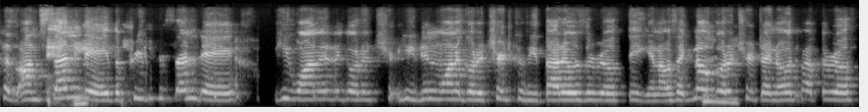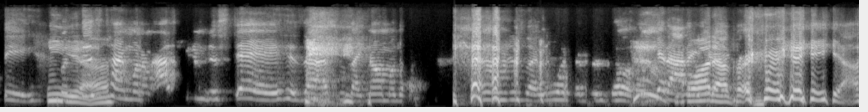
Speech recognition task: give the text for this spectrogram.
because on Sunday, the previous Sunday, he wanted to go to church. He didn't want to go to church because he thought it was the real thing. And I was like, no, go to mm. church. I know it's not the real thing. But yeah. this time when I'm asking him to stay, his ass was like, no, I'm gonna go. And I'm just like, whatever, go, get out of whatever. here. Whatever. yeah.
